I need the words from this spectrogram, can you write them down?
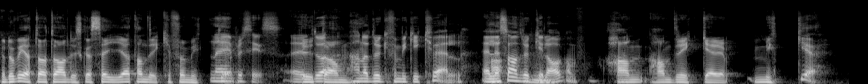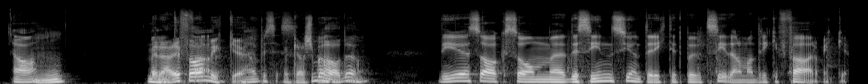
Men då vet du att du aldrig ska säga att han dricker för mycket. Nej, precis. Eh, Utan- han har druckit för mycket ikväll. Eller så har han druckit lagom. Han, han dricker mycket. Ja. Men det här är för för. mycket. Nej, precis. Man kanske behövde. Det är ju en sak som, eh, det syns ju inte riktigt på utsidan om man dricker för mycket.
